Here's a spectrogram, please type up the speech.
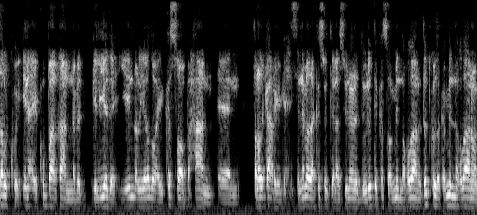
dalku in ay ku baaqaan nabadgelyada iyo in dhalinyaradu ay ka baxaan falalka argagixisinimada ka soo tanaasulana dowladda ka soo mid noqdaanoo dadkooda ka mid noqdaanoo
